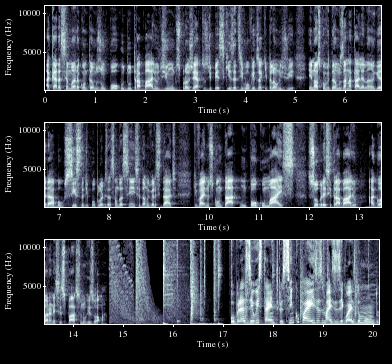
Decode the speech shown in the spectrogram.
A cada semana contamos um pouco do trabalho de um dos projetos de pesquisa desenvolvidos aqui pela Unijuí. E nós convidamos a Natália Langer, a bolsista de popularização da ciência da universidade, que vai nos contar um pouco mais sobre esse trabalho agora nesse espaço no Rizoma. O Brasil está entre os cinco países mais desiguais do mundo,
